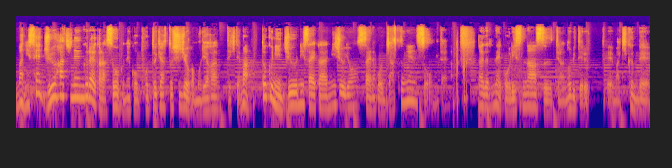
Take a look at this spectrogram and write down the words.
まあ、2018年ぐらいからすごくね、こう、ポッドキャスト市場が盛り上がってきて、まあ、特に12歳から24歳のこう若年層みたいな、の間でね、こう、リスナー数っていうのは伸びてるって、まあ、聞くんで、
